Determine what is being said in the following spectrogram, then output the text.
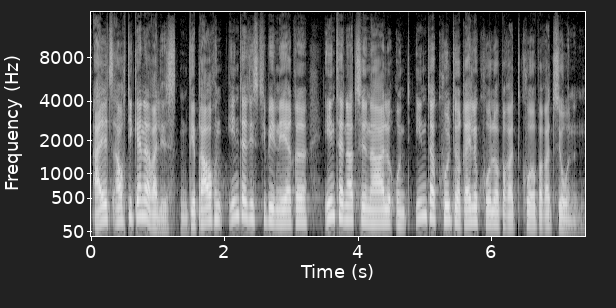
als auch die Generalisten. Wir brauchen interdisziplinäre, internationale und interkulturelle Kooperationen.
